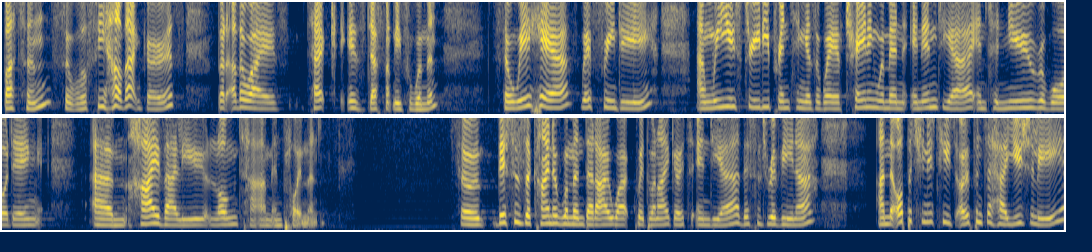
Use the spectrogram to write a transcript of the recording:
buttons, so we'll see how that goes. But otherwise, tech is definitely for women. So we're here, we're 3D, and we use 3D printing as a way of training women in India into new, rewarding, um, high value, long term employment. So this is the kind of woman that I work with when I go to India. This is Ravina. And the opportunities open to her usually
